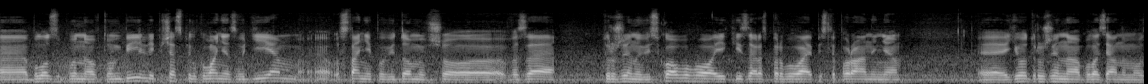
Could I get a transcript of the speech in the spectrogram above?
е, було зупинено автомобіль. Під час спілкування з водієм е, останній повідомив, що везе дружину військового, який зараз перебуває після поранення. Е, Його дружина була з явними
